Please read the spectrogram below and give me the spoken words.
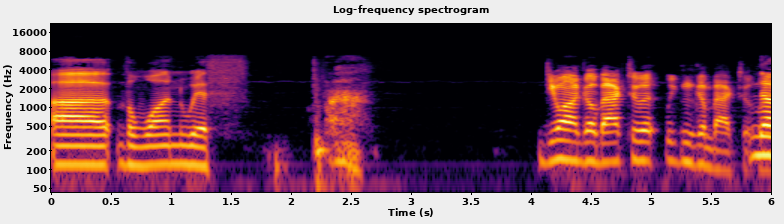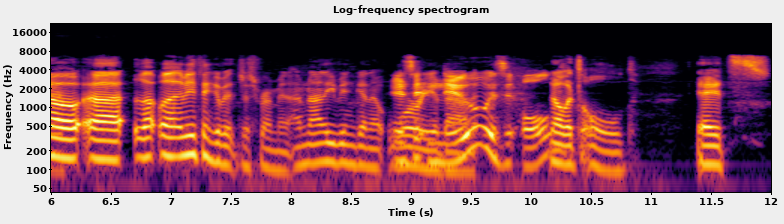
Uh, the one with. Do you want to go back to it? We can come back to it. No, uh, let, let me think of it just for a minute. I'm not even gonna later. is worry it new? it. Is it old? No, it's old. It's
